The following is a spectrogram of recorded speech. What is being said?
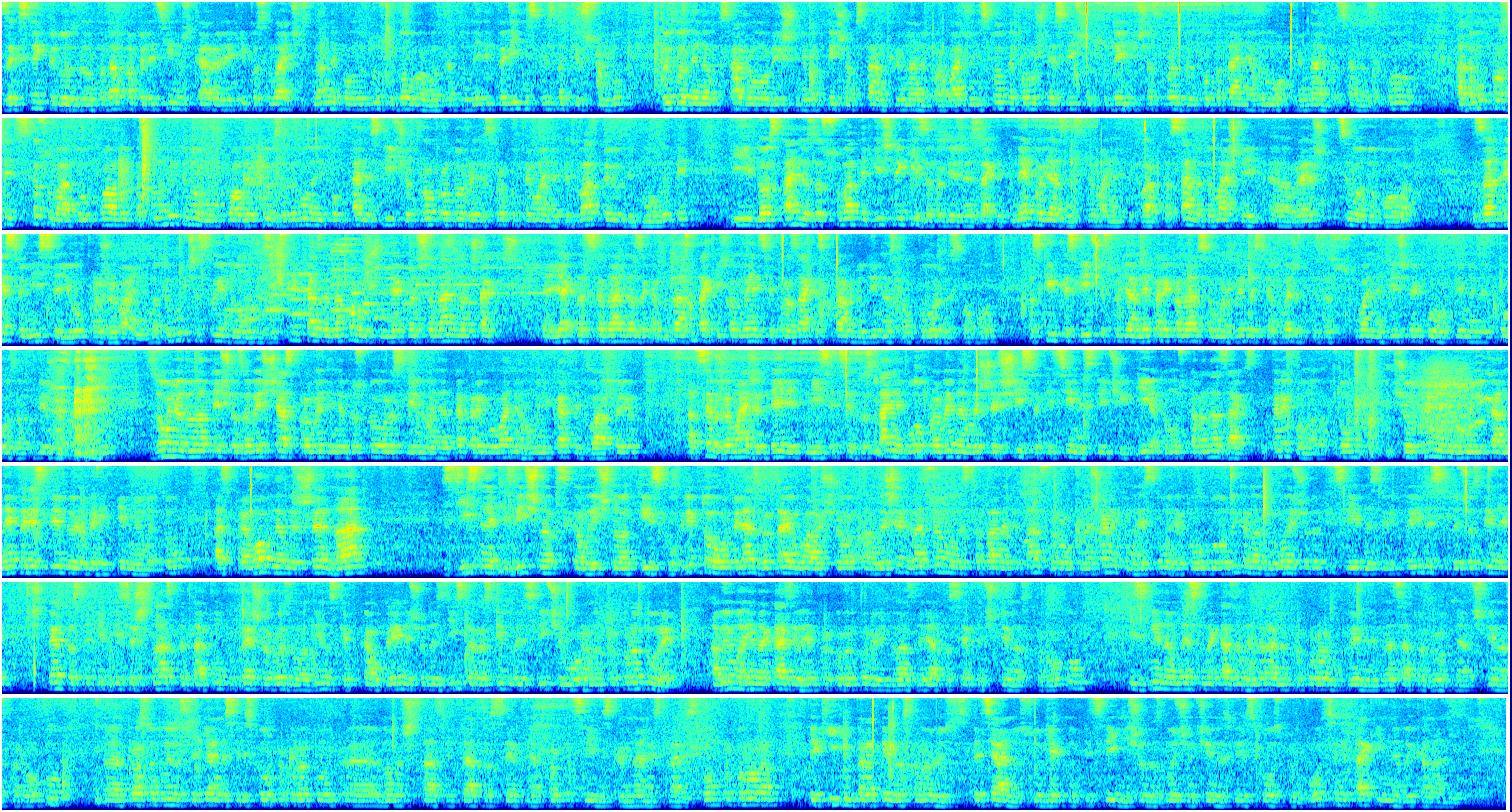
Захисник підозрюваного подав апеляційну скаргу, в якій, посилаючись на неповноту судового розгляду, невідповідність висновків суду, викладених в скаржовому рішенні фактично обставин кримінального провадження, істотне порушення слідчим судей під час розгляду клопотання вимог кримінального процесуального закону, а тому просить скасувати ухвалу і постановити нову ухвалу, якою задоволені клопотання слідчого про продовження строку тримання під вартою відмовити і до останнього застосувати більш м'який запобіжний захід, не пов'язаний з триманням під вартою, а саме домашній е, арешт цілодобово за адресою місця його проживання. Мотивуючи свої доводи, захисник вказує на порушення як національного, так е, як національного законодавства, так і Конвенції про захист прав людини та основоположних свобод, оскільки слідчий суддя не переконався можливості обмежити застосування більш м'якого м'якого запобіжного заходу, з огляду на те, що за весь час проведення досудового розслідування та перебування гуманіка вартою, а це вже майже 9 місяців, з останніх було проведено лише 6 офіційних слідчих дій, а тому сторона захисту переконана в тому, що отримання гуманіка не переслідує легітимну мету, а спрямоване лише на здійснення фізичного психологічного тиску. Крім того, апелят звертає увагу, що е, лише 27 листопада 2015 року начальником ГСУ ГПУ було виконано вимоги щодо підслідності відповідності до частини 4 статті 216 та пункту 1 розділу 11 КПК України щодо здійснення розслідування слідчим органом прокуратури, а вимоги наказів Генпрокуратури від 29 серпня 2014 року і зміна внесена наказом Генерального прокурора України 20 жовтня 2014 року е, про особливості діяльності військової прокуратури е, номер 16 від 5 серпня про підслідність кримінальних справ військовим прокурорам, які імперативно встановлюють спеціальну суб'єктну підслідність щодо злочин вчинених військовослужбовцями, так і не виконані.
